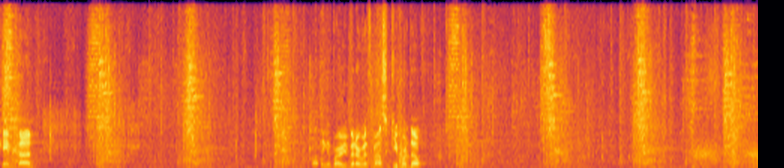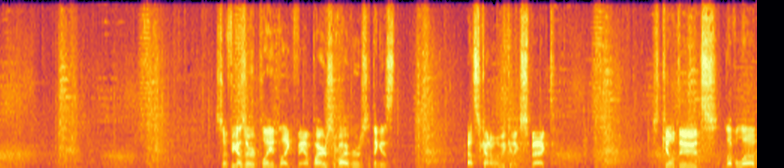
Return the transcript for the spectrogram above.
gamepad. I think it'd probably be better with mouse and keyboard though. So if you guys ever played like Vampire Survivors, I think it's that's kind of what we can expect. Just kill dudes, level up,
